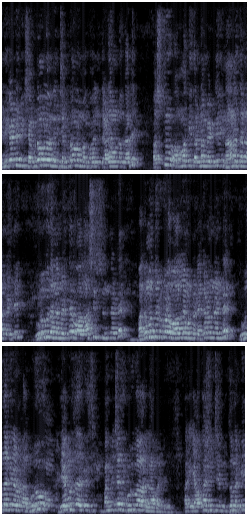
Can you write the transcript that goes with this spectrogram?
ఎందుకంటే మీకు చెప్పడంలో నేను చెప్పడంలో మాకు వెళ్ళి తేడా ఉండదు కానీ ఫస్ట్ అమ్మకి దండం పెట్టి నాన్న దండం పెట్టి గురువు దండం పెడితే వాళ్ళు ఆశిస్తుంటే భగవంతుడు కూడా వాళ్ళే ఉంటాడు. ఎక్కడ ఉండంటే గురువు దగ్గరే ఉంటాడు గురువు దేవుడి దగ్గర పంపించేది గురువు గారు కాబట్టి. మరి ఈ అవకాశం ఇచ్చిన మిత్రులకి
